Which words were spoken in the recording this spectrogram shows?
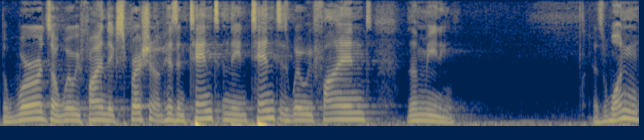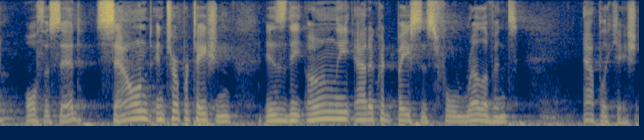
The words are where we find the expression of his intent, and the intent is where we find the meaning. As one author said, sound interpretation is the only adequate basis for relevant application.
